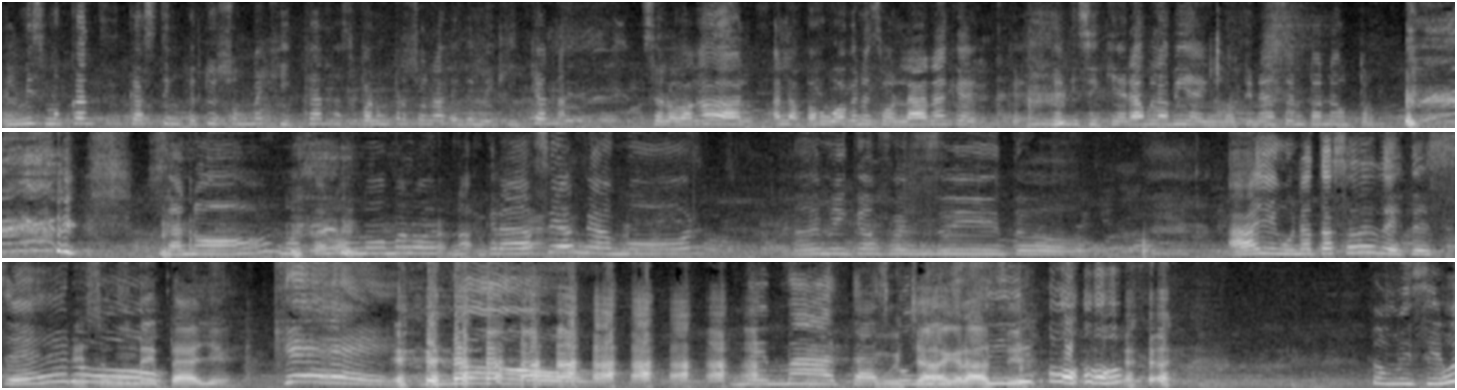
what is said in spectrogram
el mismo casting que tú son mexicanas para un personaje de mexicana, se lo van a dar a la pajúa venezolana que, que- que ni siquiera habla bien, no tiene acento neutro. O sea, no, no, no me lo... no. Gracias, mi amor. Ay, mi cafecito. Ay, en una taza de desde cero. Eso es un detalle. ¿Qué? No. Me matas. con Muchas gracias. Con mis hijos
